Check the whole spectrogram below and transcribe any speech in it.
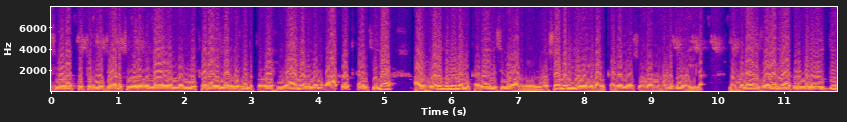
ಎಸ್ ಮಾಡಕ್ ಕೂತ್ರು ಜಾಡಿಸ್ಕೊಳ್ಳೋದಿಲ್ಲ ಒಂದ್ ನಮ್ನಿ ಕರ ಇಲ್ಲಾರ್ದೆ ಹಿಂಡ್ತದ. ಹಿಂಗಾಗಿ ಅದು ನಮ್ಗೆ ಆಕಳತ್ ಕಾಣಿಸಿಲ್ಲ, ಅವ್ರು ಹೇಳಿದ್ರು ನಮ್ಗೆ ಕರೆ ಅನಿಸಿ ನಾವು ಅದ್ರ ಹೊಸಬರಿಗೆ ಹೋಗಿಲ್ಲ, ಅದು ಕರೆನೋ ಸುಳ್ಳು ನೋಡ್ಲಿಕ್ಕೂ ಹೋಗಿಲ್ಲ. ನಮ್ಮ ಮನ್ಯಾಗ ಜವರಿ ಆಕಳುಗಳು ಇದ್ದು,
